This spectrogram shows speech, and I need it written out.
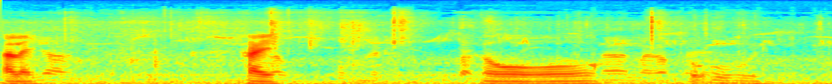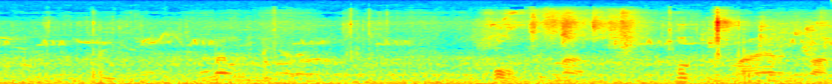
อะไร ยากดี ใคร ผมเลยตัด โอ้ หน้าน้ำ โอ้ย ติดแล้วมันมีอะไรโผล่ขึ้นมา พวกกิ่งไม้มันก่อน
